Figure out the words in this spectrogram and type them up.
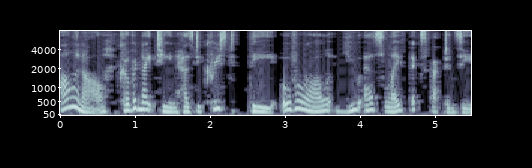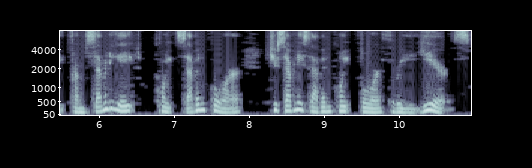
all in all, COVID 19 has decreased the overall U.S. life expectancy from 78.74 to 77.43 years.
